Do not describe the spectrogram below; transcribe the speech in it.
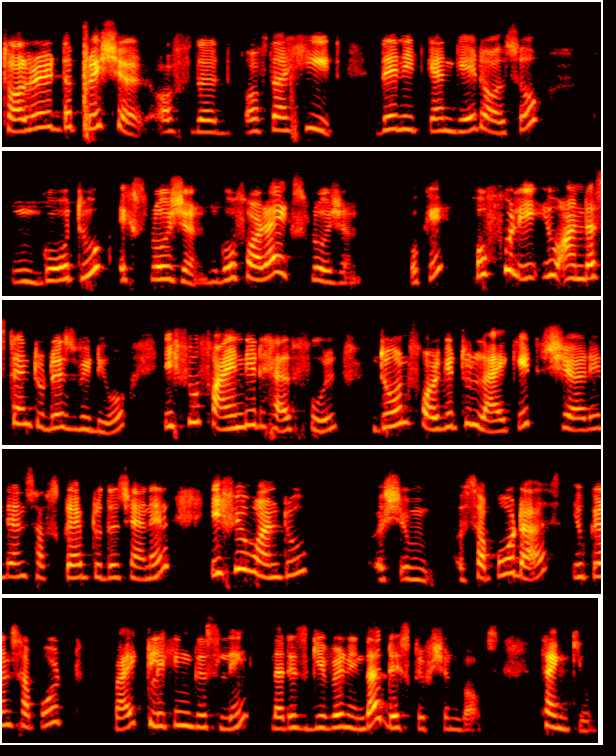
tolerate the pressure of the of the heat then it can get also go to explosion go for an explosion. Okay? Hopefully you understand today's video. If you find it helpful don't forget to like it share it and subscribe to the channel. If you want to uh, support us you can support by clicking this link that is given in the description box. Thank you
